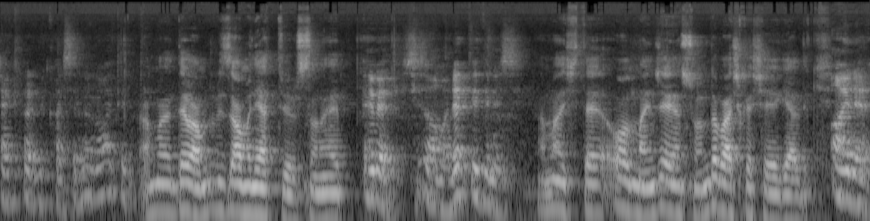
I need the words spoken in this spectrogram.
Tekrar birkaç sene rahat ettim. Ama devamlı biz ameliyat diyoruz sana hep. Evet, siz ameliyat dediniz. Ama işte olmayınca en sonunda başka şeye geldik. Aynen.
